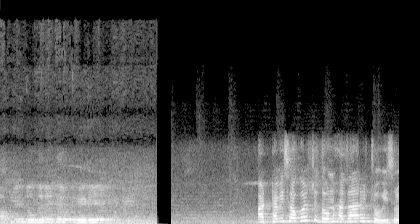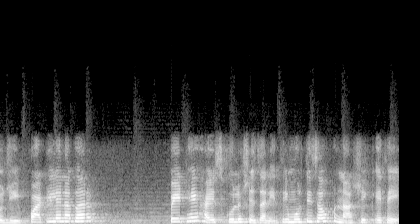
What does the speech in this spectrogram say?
आपली नोंदणी करून घेणे. अठ्ठावीस ऑगस्ट दोन हजार चोवीस रोजी पाटीलेनगर पेठे हायस्कूल शेजारी त्रिमूर्ती चौक नाशिक येथे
